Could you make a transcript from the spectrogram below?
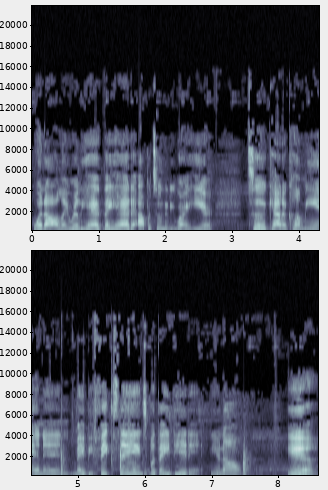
when all they really had, they had the opportunity right here to kind of come in and maybe fix things, but they didn't, you know. Yeah.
